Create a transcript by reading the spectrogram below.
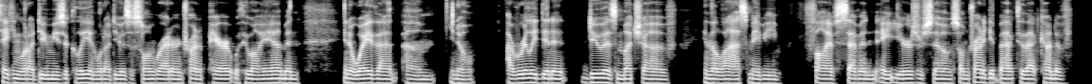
taking what I do musically and what I do as a songwriter and trying to pair it with who I am and in a way that um, you know I really didn't do as much of in the last maybe five, seven, eight years or so. So I'm trying to get back to that kind of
